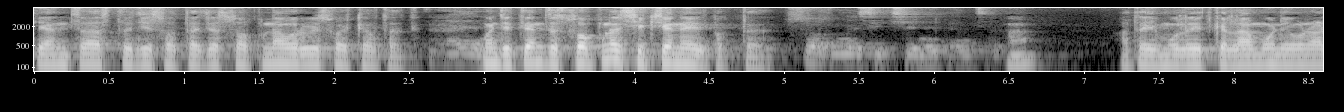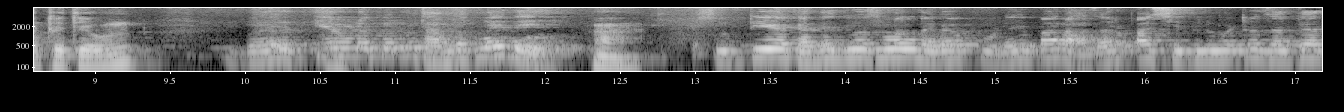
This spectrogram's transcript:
त्यांचं असतं जे स्वतःच्या स्वप्नावर विश्वास ठेवतात. म्हणजे त्यांचं स्वप्न शिक्षण आहे फक्त. स्वप्न शिक्षण आहे त्यांचं. हां? आता ही मुलं इतक्या लांबून येऊन आठवीत येऊन. बरं तेवढं करून थांबत नाही ते. हां. सुट्टी एखाद्या दिवस म्हणलं का पुढे पार हजार पाचशे किलोमीटर जातात.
